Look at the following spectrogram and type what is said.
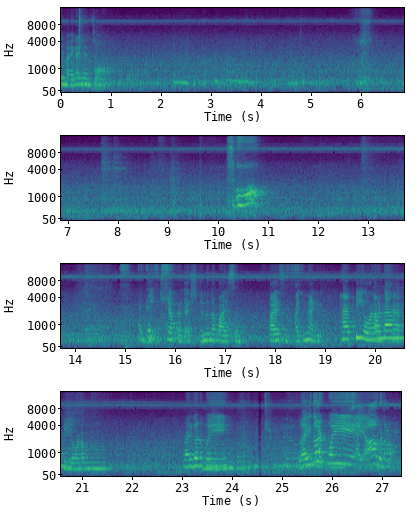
ഇനി മൈലാൻ ജനിച്ചോ പ്രകാശ് എന്തെന്നാ പായസം? പായസം. അഗ്നാഗിൽ ഹാപ്പി ഓണം ഓണം. ഹാപ്പി ഓണം വൈദോടെ പോയി. വൈദോടെ പോയി. അയ്യാ വിടണം.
